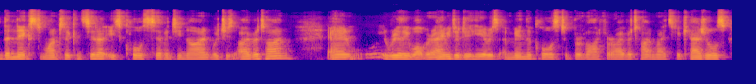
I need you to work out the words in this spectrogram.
the next one to consider is clause 79, which is overtime. And really what we're aiming to do here is amend the clause to provide for overtime rates for casuals,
